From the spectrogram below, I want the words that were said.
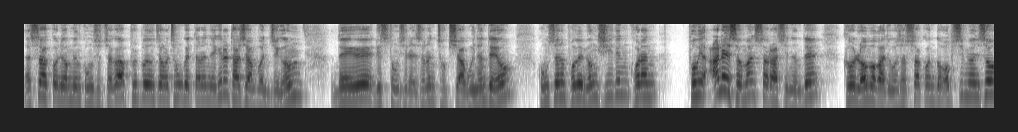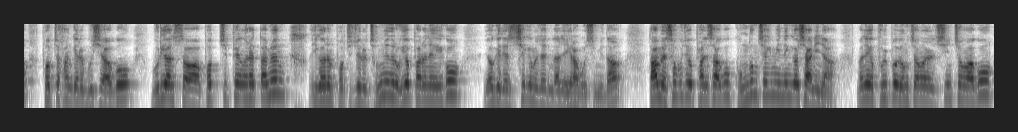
수사권이 없는 공수처가 불법영장을 청구했다는 얘기를 다시 한번 지금 내외 뉴스통신에서는 적시하고 있는데요. 공수처는 법에 명시된 권한 범위 안에서만 수사를 할 수 있는데 그걸 넘어가지고서 수사권도 없으면서 법적 한계를 무시하고 무리한 수사와 법 집행을 했다면 이거는 법치주의를 정면으로 위협하는 행위고 여기에 대해서 책임을 져야 된다는 얘기를 하고 있습니다. 다음에 서부지법 판사하고 공동 책임이 있는 것이 아니냐. 만약에 불법 영장을 신청하고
